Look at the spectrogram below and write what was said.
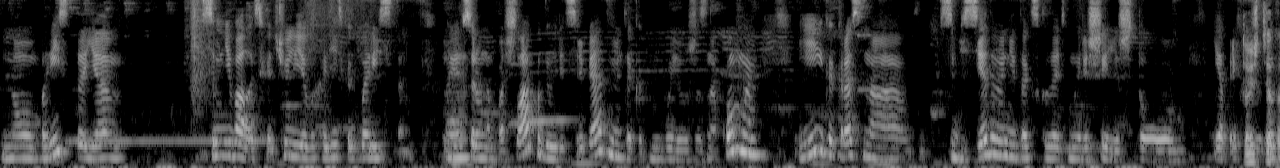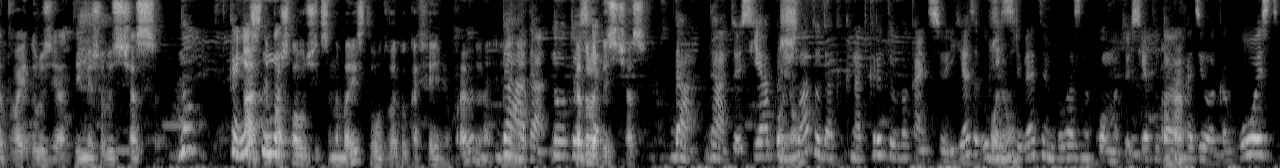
но бариста я сомневалась, хочу ли я выходить как бариста. Но я все равно пошла поговорить с ребятами, так как мы были уже знакомы. И как раз на собеседовании, так сказать, мы решили, что я прихожу... То есть это твои друзья? Ты имеешь в виду сейчас... Ну, конечно. А, ты пошла учиться на бариста вот в эту кофейню, правильно? Да, да. Ну, то Которую я... ты сейчас. Да, да. То есть я пришла Понял. туда как на открытую вакансию. Я Понял. уже с ребятами была знакома. То есть я туда ага. ходила как гость,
